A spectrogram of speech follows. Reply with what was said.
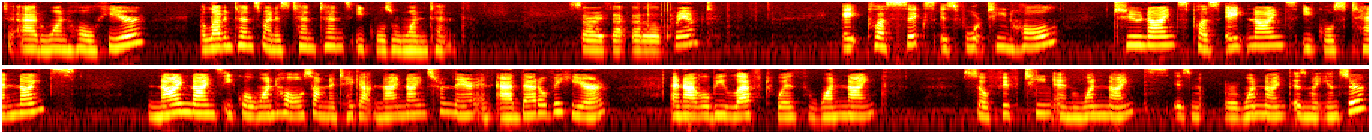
to add 1 whole here. 11 tenths minus 10 tenths equals 1 tenth. Sorry if that got a little cramped. 8 plus 6 is 14 whole. 2 ninths plus 8 ninths equals 10 ninths. 9 ninths equal 1 whole, so I'm going to take out 9 ninths from there and add that over here. And I will be left with 1 ninth. So 15 and 1 ninths is, or 1 ninth is my answer.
